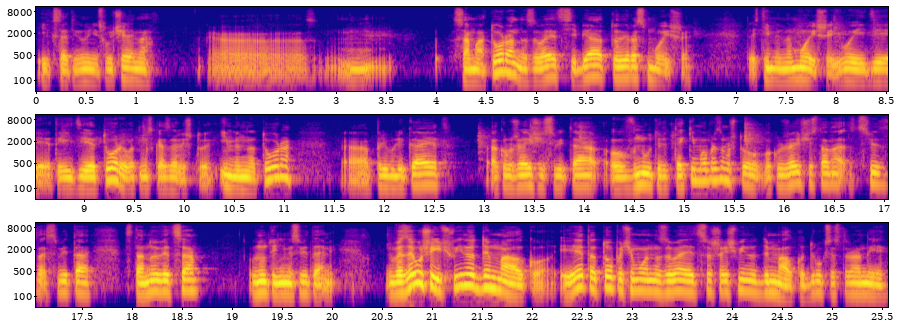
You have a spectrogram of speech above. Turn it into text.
И, кстати, ну не случайно сама Тора называет себя Тойрос Мойши, то есть именно Мойша, его идея, это идея Торы. Вот мы сказали, что именно Тора э, привлекает окружающие света внутрь таким образом, что окружающие света становятся внутренними светами. Везеу Шейшвину Демалко. И это то, почему он называется Шейшвину Демалко. Друг со стороны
